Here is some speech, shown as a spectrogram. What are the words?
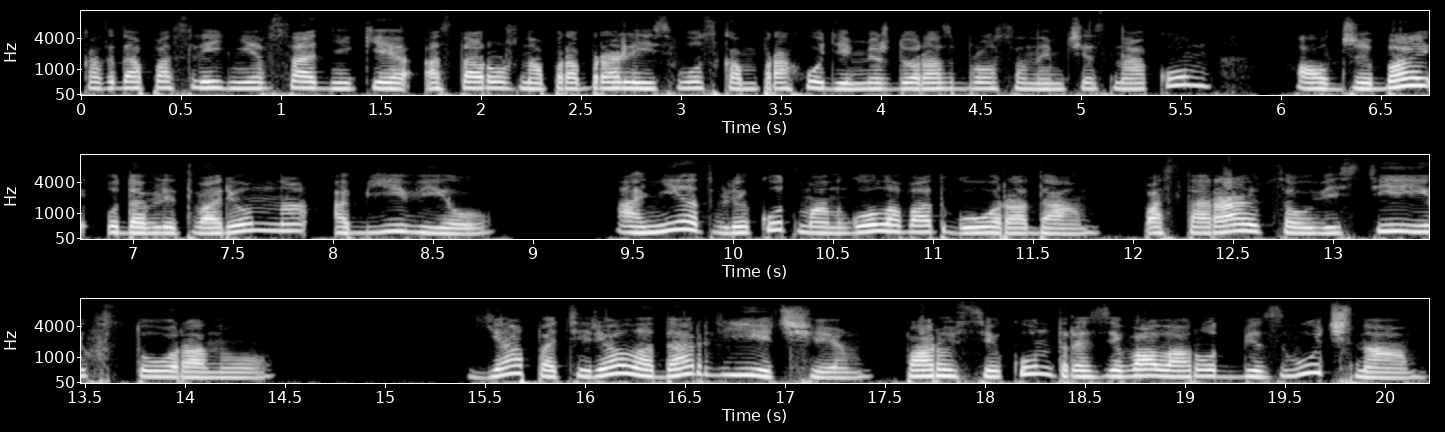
Когда последние всадники осторожно пробрались в узком проходе между разбросанным чесноком, Алджибай удовлетворенно объявил. Они отвлекут монголов от города, постараются увести их в сторону. Я потеряла дар речи, пару секунд разевала рот беззвучно,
